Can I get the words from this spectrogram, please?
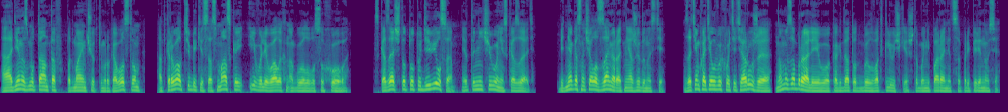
А один из мутантов, под моим чутким руководством, открывал тюбики со смазкой и выливал их на голову Сухого. Сказать, что тот удивился, это ничего не сказать. Бедняга сначала замер от неожиданности, затем хотел выхватить оружие, но мы забрали его, когда тот был в отключке, чтобы не пораниться при переносе.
